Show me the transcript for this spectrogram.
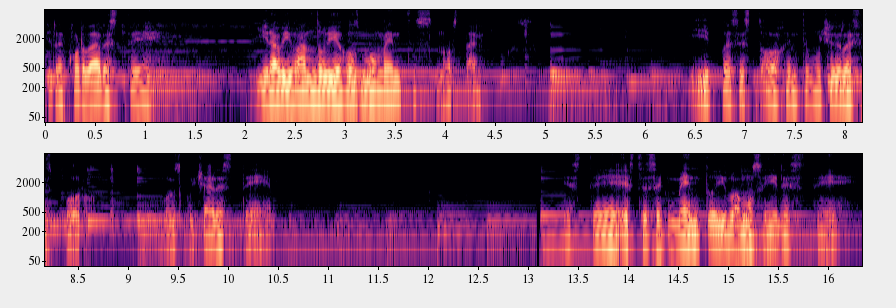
y recordar este ir avivando viejos momentos nostálgicos. Y pues es todo, gente. Muchas gracias por, por escuchar este este, este segmento y vamos a ir este,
